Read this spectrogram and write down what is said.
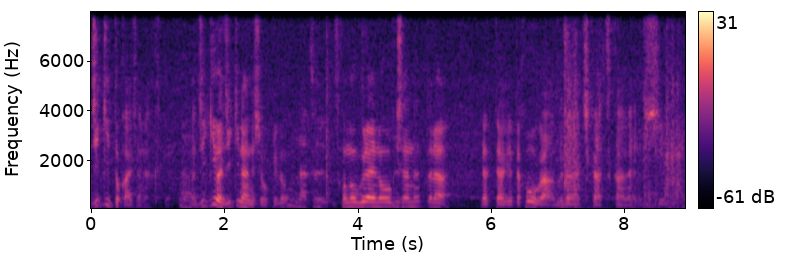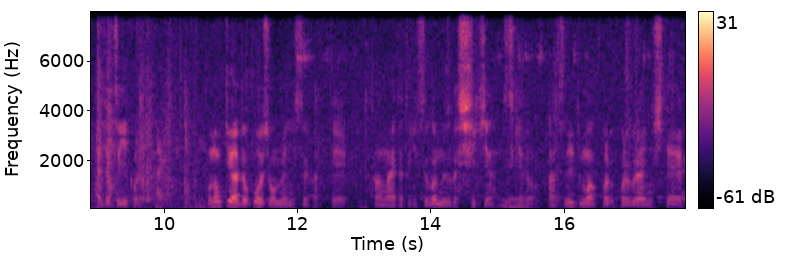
時期とかじゃなくて、うん。まあ時期は時期なんでしょうけど、夏。このぐらいの大きさになったらやってあげた方が無駄な力使わないですし。はいじゃあ次これ。はい。この木はどこを正面にするかって考えた時すごい難しい木なんですけど、あそれでまあこれこれぐらいにして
